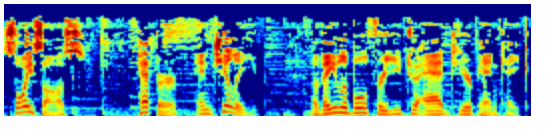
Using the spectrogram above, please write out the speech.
soy sauce, pepper, and chili available for you to add to your pancake.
